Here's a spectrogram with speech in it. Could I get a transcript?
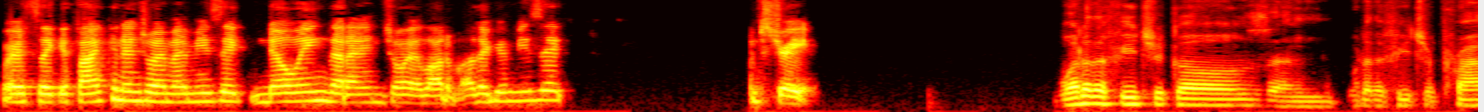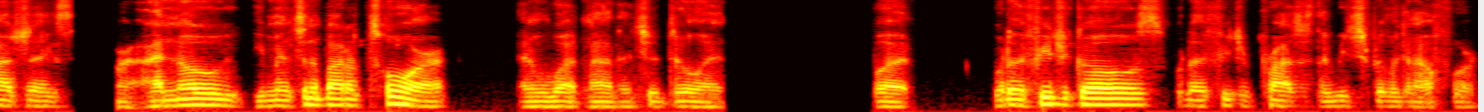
where it's like, if I can enjoy my music, knowing that I enjoy a lot of other good music, I'm straight. What are the future goals and what are the future projects? I know you mentioned about a tour and whatnot that you're doing, but what are the future goals? What are the future projects that we should be looking out for?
